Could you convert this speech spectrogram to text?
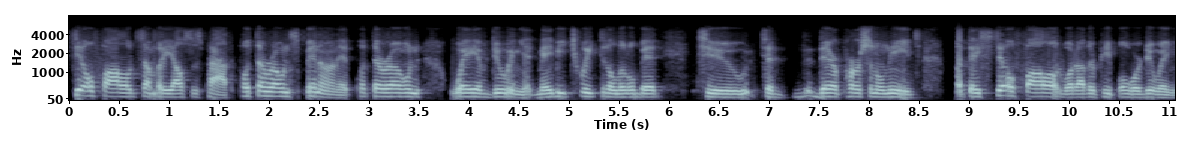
still followed somebody else's path, put their own spin on it, put their own way of doing it, maybe tweaked it a little bit to to their personal needs, but they still followed what other people were doing,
